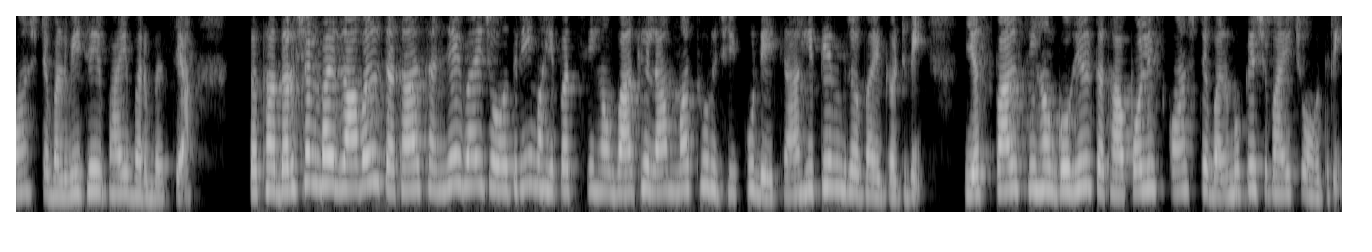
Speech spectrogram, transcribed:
constable Vijaybhai Barbasiya તથા દર્શનભાઈ રાવલ તથા સંજયભાઈ ચૌધરી, મહિપતસિંહ વાઘેલા, મથુરજી કુડેચા, હિતેન્દ્રભાઈ ગઢવી, યશપાલસિંહ ગોહિલ તથા પોલીસ કોન્સ્ટેબલ મુકેશભાઈ ચૌધરી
